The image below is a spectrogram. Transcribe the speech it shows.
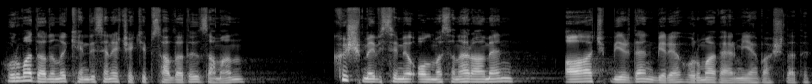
hurma dalını kendisine çekip salladığı zaman, kış mevsimi olmasına rağmen ağaç birdenbire hurma vermeye başladı.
